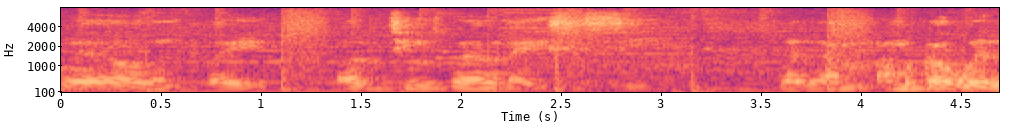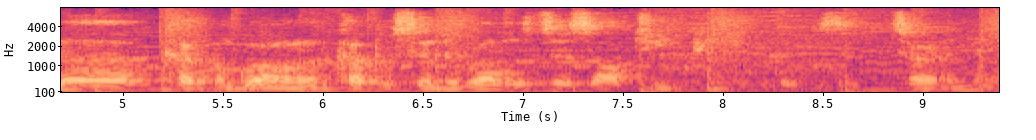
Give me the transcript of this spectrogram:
well and play other teams well in the ACC. But I'm, I'm gonna go with a couple. I'm going with a couple Cinderellas just off GP because it's a tournament,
